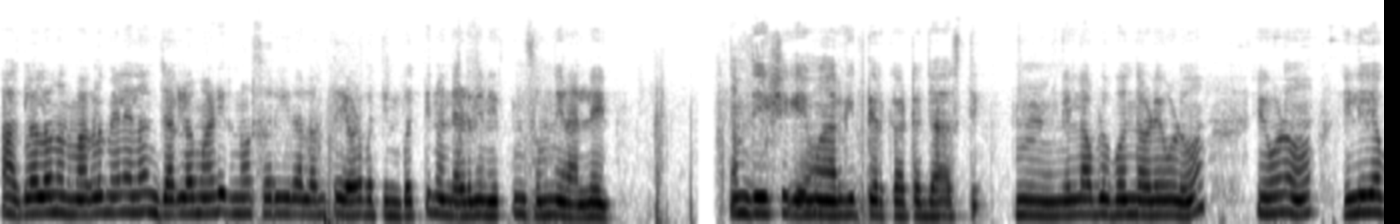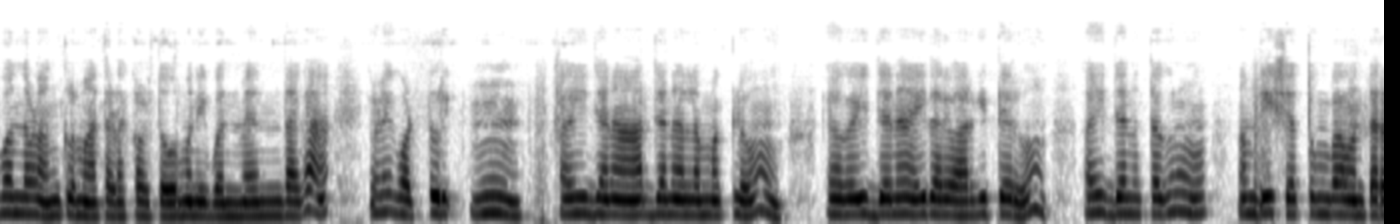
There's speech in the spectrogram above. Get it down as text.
ಆಗ್ಲಲ್ಲ ನನ್ನ ಮಗಳ ಮೇಲೆ ನಾನು ಜಗಳ ಮಾಡಿರಿ ನೋಡಿ ಸರಿ ಇರಲ್ಲ ಅಂತ ಹೇಳ್ಬತ್ತೀನಿ. ಬತ್ತೀನಿ ಒಂದು ಎರಡು ದಿನ ಇರ್ತೀನಿ ಸುಮ್ಮನೆ ಅಲ್ಲೇ ನಮ್ಮ ದೀಕ್ಷೆಗೆ ಮಾರ್ಗಿತ್ತರ ಕಾಟ ಜಾಸ್ತಿ. ಹ್ಞೂ ಎಲ್ಲೊಬ್ಳು ಬಂದವಳೆ ಇವಳು. ಇವಳು ಇಲ್ಲಿಗೆ ಬಂದವಳು ಅಂಕಲ್ ಮಾತಾಡಕ್ಕೆ ಅವಳು ತವ್ರ ಮನೆಗೆ ಬಂದು ಬಂದಾಗ ಇವಳಿಗೆ ಒಟ್ಟು ರೀ ಹ್ಞೂ ಐದು ಜನ, ಆರು ಜನ ಅಲ್ಲ ಮಕ್ಕಳು ಇವಾಗ ಐದು ಜನ ಐದಾರು ವಾರ್ಗಿತ್ತೇರು ಐದು ಜನ ತಗೂ ನಮ್ಮ ದೇಶ ತುಂಬ ಒಂಥರ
